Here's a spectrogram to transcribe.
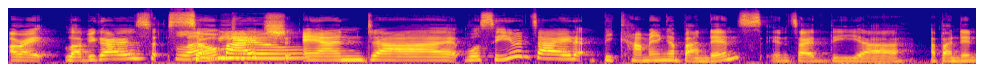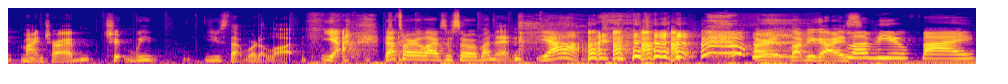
All right. Love you guys so Love much. you. And uh, we'll see you inside Becoming Abundance, inside the uh, Abundant Mind Tribe. We use that word a lot. yeah. That's why our lives are so abundant. Yeah. All right. Love you guys. Love you. Bye.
